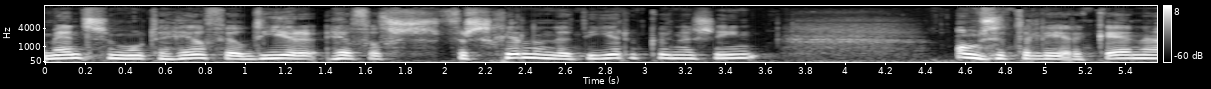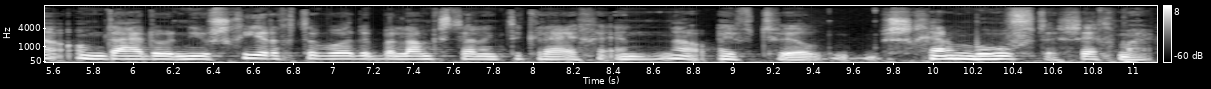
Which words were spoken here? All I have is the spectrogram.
Mensen moeten heel veel dieren, heel veel verschillende dieren kunnen zien. Om ze te leren kennen, om daardoor nieuwsgierig te worden, belangstelling te krijgen en nou, eventueel beschermbehoeften, zeg maar.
